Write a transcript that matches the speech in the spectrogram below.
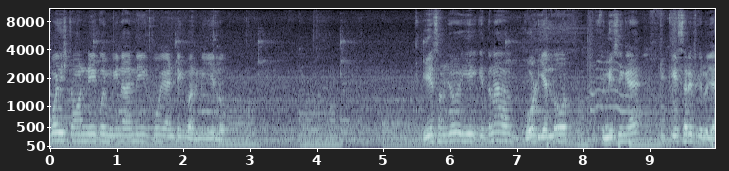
कोई स्टोन नहीं, कोई मीना नहीं, कोई एंटिक वर्क नहीं, ये लो। ये समझो, ये इतना गोल्ड येलो फिनिशिंग है कि केसरी फील हो जाए।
